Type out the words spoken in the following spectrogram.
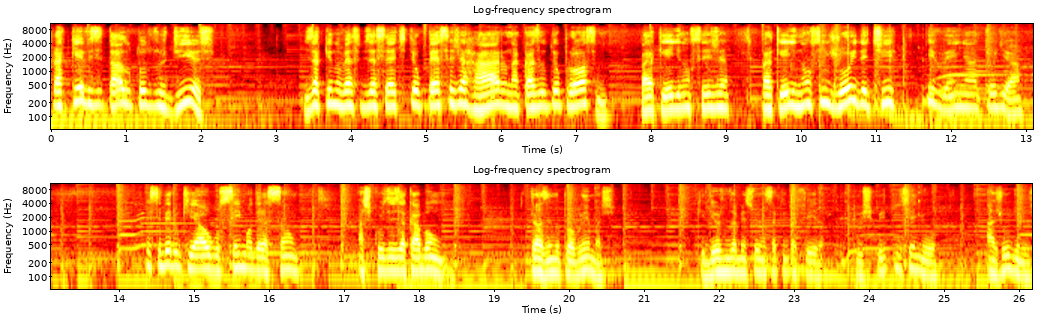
Para que visitá-lo todos os dias? Diz aqui no verso 17: Teu pé seja raro na casa do teu próximo, para que ele não seja, para que ele não se enjoe de ti e venha a te odiar. Perceberam que é algo sem moderação, as coisas acabam trazendo problemas? Que Deus nos abençoe nessa quinta-feira. Que o Espírito do Senhor ajude-nos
